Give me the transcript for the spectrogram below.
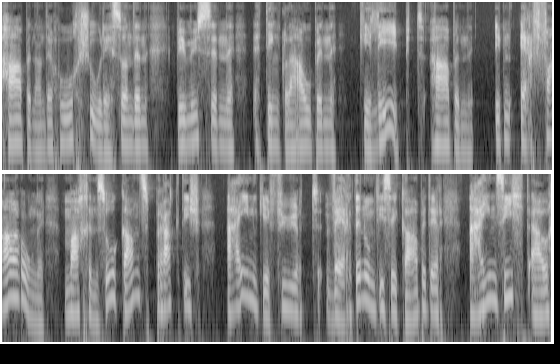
haben an der Hochschule, sondern wir müssen den Glauben gelebt haben, eben Erfahrungen machen, so ganz praktisch eingeführt werden, um diese Gabe der Einsicht auch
